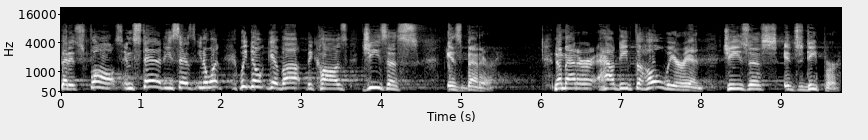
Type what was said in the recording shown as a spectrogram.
that is false. Instead, he says, you know what? We don't give up because Jesus is better. No matter how deep the hole we are in, Jesus is deeper.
